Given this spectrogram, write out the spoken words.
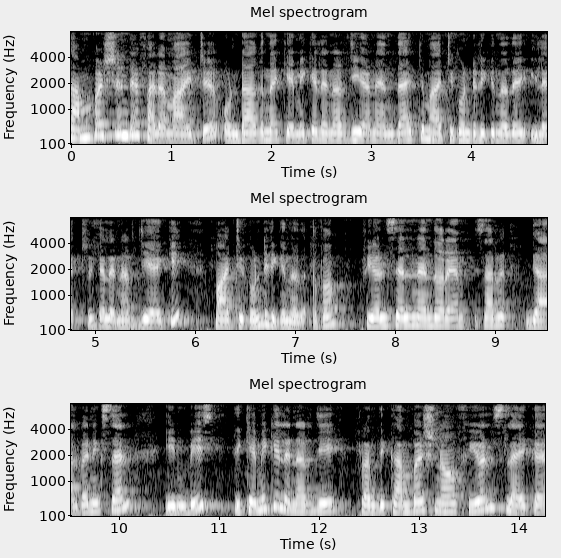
കമ്പഷന്റെ ഫലമായിട്ട് ഉണ്ടാകുന്ന കെമിക്കൽ എനർജിയാണ് എന്തായിട്ട് മാറ്റിക്കൊണ്ടിരിക്കുന്നത്? ഇലക്ട്രിക്കൽ എനർജിയാക്കി മാറ്റിക്കൊണ്ടിരിക്കുന്നത്. അപ്പം ഫ്യൂൽ സെല്ലിന് എന്ത് പറയാം? Sir galvanic cell in which the chemical energy from the combustion of fuels like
